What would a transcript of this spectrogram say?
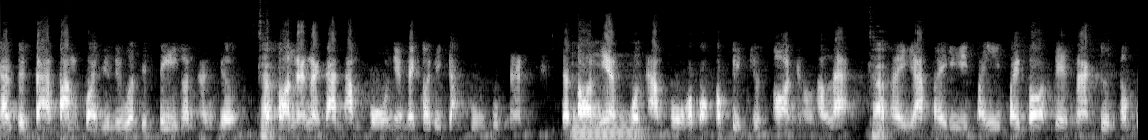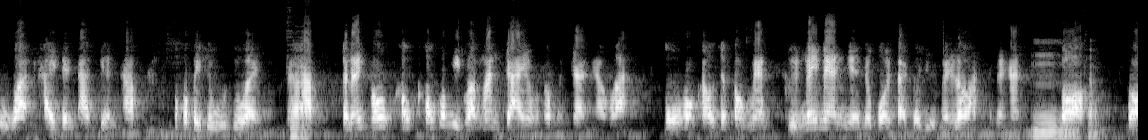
การศึกษาต่ำกว่า university ค่อนข้างเยอะครับแต่ตอนนั้นน่ะการทำโพลเนี่ยไม่ค่อยได้จับกลุ่มกลุ่มนั้น แต่ตอนเนี้ยอืมคนทำโพลเขาบอกเขาปิดจุดอ่อนของเขาแล้วครับเขาพยายามไปไปไปบอดเดตมากขึ้นเขาดูว่าใครเป็นฐานเสียงครับเขาก็ไปดูด้วยนะครับฉะนั้นเขาเขาเขาก็มีความมั่นใจของเขาเหมือนกันครับว่าโพลของเขาจะต้องแม่นคือไม่แม่นเนี่ยเดี๋ยวบริษัทก็อยู่ไม่รอดนะฮะอืมก็ครับก็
